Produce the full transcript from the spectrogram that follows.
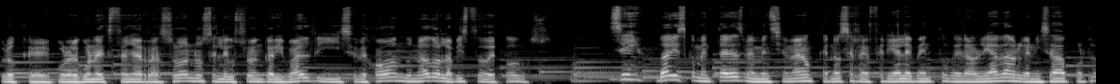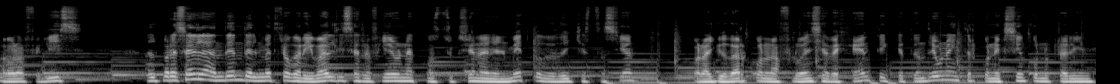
pero que por alguna extraña razón no se le usó en Garibaldi y se dejó abandonado a la vista de todos. Sí, varios comentarios me mencionaron que no se refería al evento de la oleada organizada por la Hora Feliz. Al parecer el andén del metro Garibaldi se refiere a una construcción en el metro de dicha estación para ayudar con la afluencia de gente y que tendría una interconexión con otra línea.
